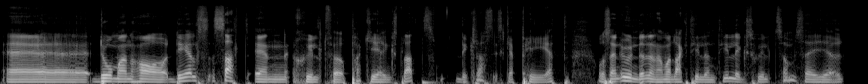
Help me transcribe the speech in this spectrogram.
Eh, då man har dels satt en skylt för parkeringsplats, det klassiska P1, och sen under den har man lagt till en tilläggsskylt som säger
